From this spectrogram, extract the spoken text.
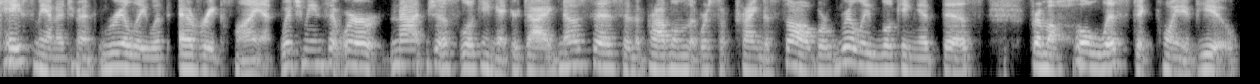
case management really with every client, which means that we're not just looking at your diagnosis and the problem that we're trying to solve. We're really looking at this from a holistic point of view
